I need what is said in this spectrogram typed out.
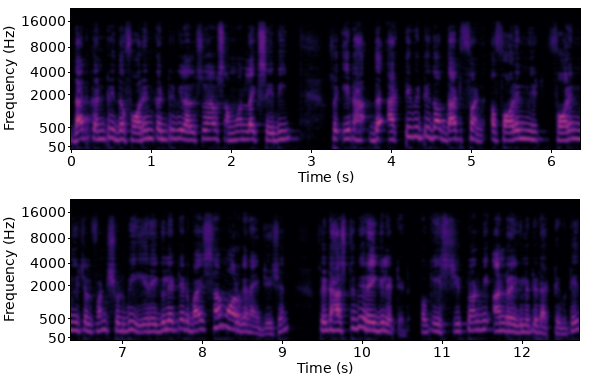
That country, the foreign country will also have someone like SEBI. So it the activities of that fund, a foreign foreign mutual fund, should be regulated by some organization. So it has to be regulated. Okay, it should not be unregulated activities.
